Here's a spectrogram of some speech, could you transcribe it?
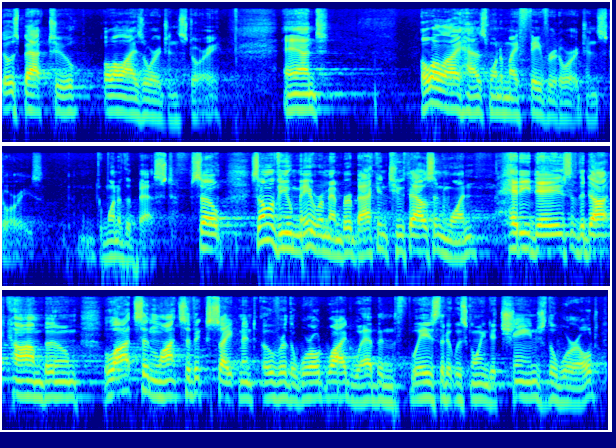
goes back to OLI's origin story. And OLI has one of my favorite origin stories one of the best. So some of you may remember back in 2001, heady days of the dot-com boom, lots and lots of excitement over the World Wide Web and the ways that it was going to change the world.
